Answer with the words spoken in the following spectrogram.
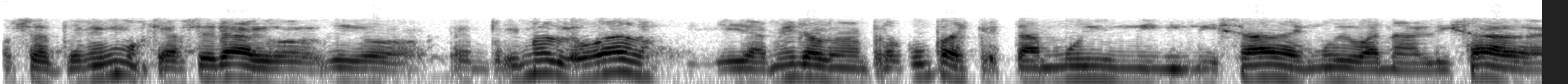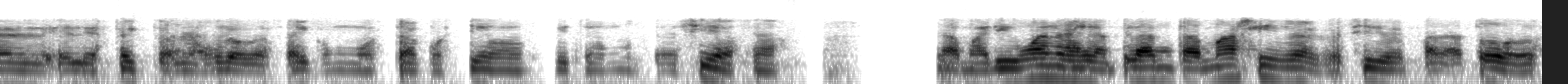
o sea, tenemos que hacer algo, digo, en primer lugar y a mí lo que me preocupa es que está muy minimizada y muy banalizada el, efecto de las drogas. Hay como esta cuestión, ¿viste? como decía, o sea, la marihuana es la planta mágica que sirve para todo.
